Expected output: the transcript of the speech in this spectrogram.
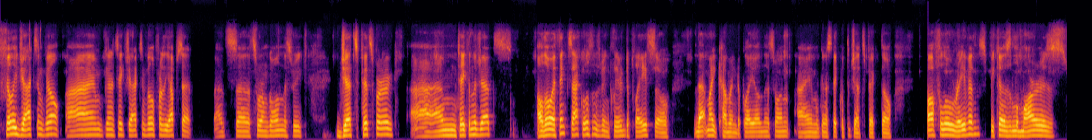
Philly, Jacksonville. I'm gonna take Jacksonville for the upset. That's uh, that's where I'm going this week. Jets, Pittsburgh. I'm taking the Jets. Although I think Zach Wilson's been cleared to play, so that might come into play on this one. I'm gonna stick with the Jets pick though. Buffalo Ravens because Lamar is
